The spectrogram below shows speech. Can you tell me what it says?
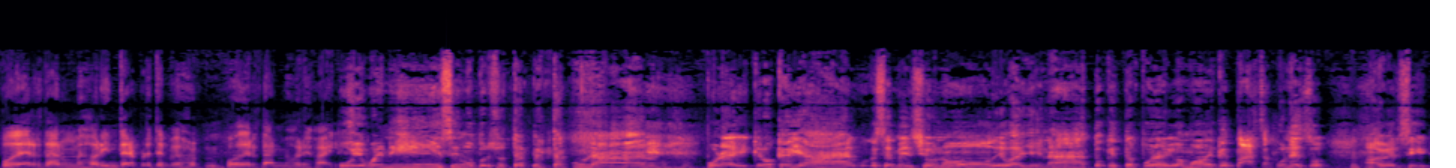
poder dar un mejor intérprete, poder dar mejores bailes. Oye, buenísimo, pero eso está espectacular. Por ahí creo que hay algo que se mencionó de vallenato, que está por ahí, vamos a ver qué pasa con eso. A ver si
